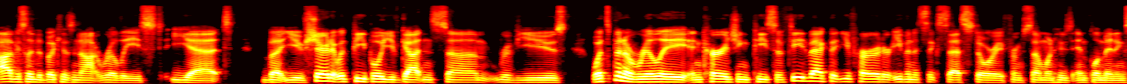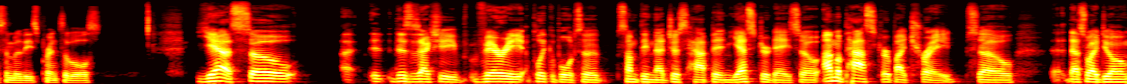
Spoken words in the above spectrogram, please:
Obviously, the book is not released yet but you've shared it with people, you've gotten some reviews. What's been a really encouraging piece of feedback that you've heard, or even a success story from someone who's implementing some of these principles? Yeah, so uh, it, this is actually very applicable to something that just happened yesterday. So I'm a pastor by trade. So uh, that's what I do on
